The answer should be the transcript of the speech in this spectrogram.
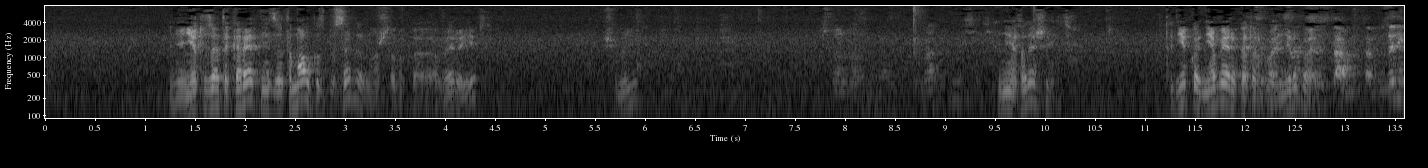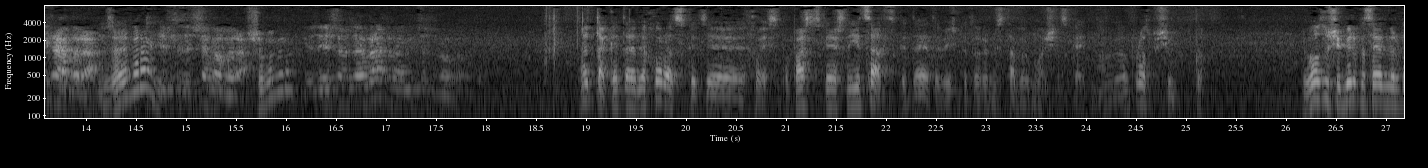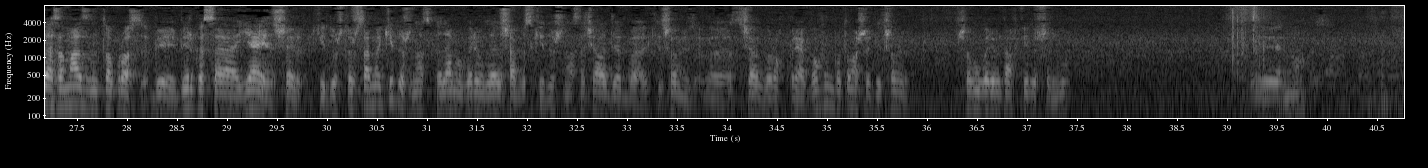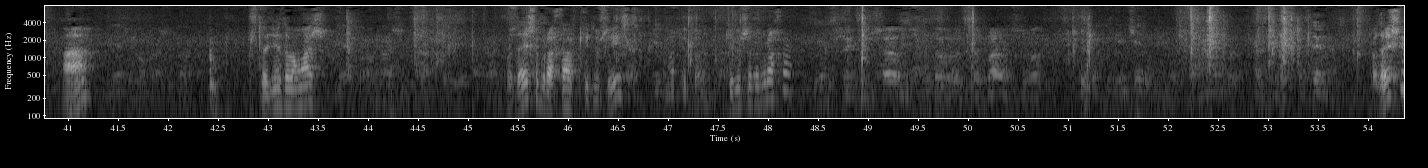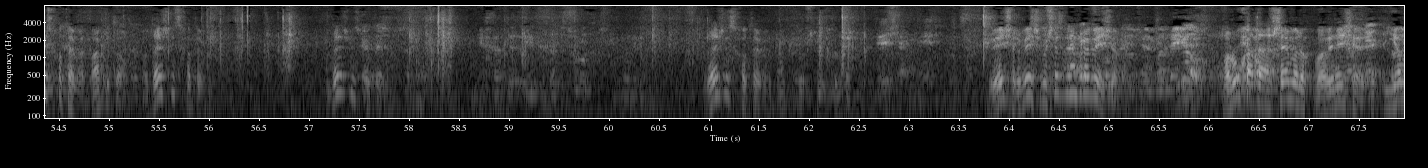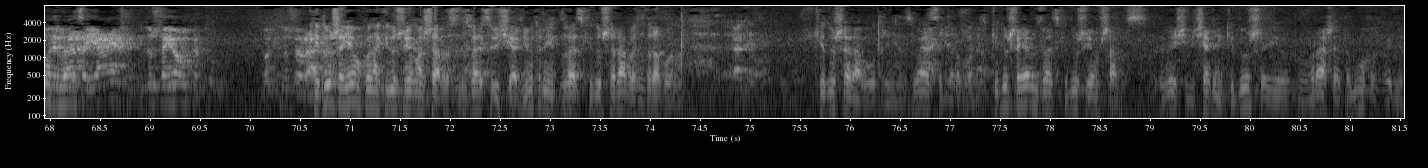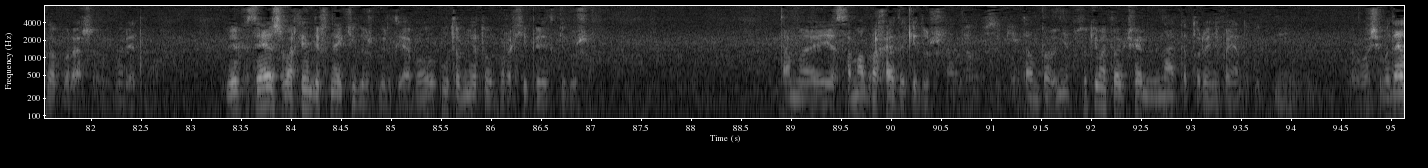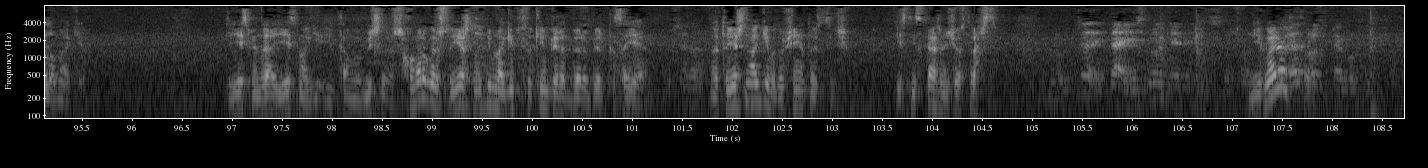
У нее нету за это карет, нет за это малкус, беседа, но чтобы вера есть. Почему нет? Что он должен был? Нет, подожди. Это не, не Авера, который руководит, не руководит. За не Авера. За Авера. За Шеба Авера. Шеба Авера. Ну, это так, это Лехора, так сказать, э, хвейс. Попасть, конечно, яйца, так сказать, да, это вещь, которую места бы мощь, сказать. Но вопрос, почему? В любом случае, Биркаса Яйн Биркаса Мазан, это вопрос. Биркаса Яйн Шель Кидуш, то же самое Кидуш. У нас, когда мы говорим Лейл Шабас Кидуш, у нас сначала идет э, Кидшон, э, сначала Барух Прягов, потом Ашер Кидшон, что мы говорим там в Кидуше, ну, и, ну, а? Что нет мамаш? Вот дальше браха в кидуше есть? А потом. Кидуш это браха? Вот дальше есть хотемет, а потом. Вот дальше есть хотемет. Вот дальше есть хотемет. Дальше а есть хотемет. Вечер, вечер. Мы сейчас говорим про вечер. Баруха та Ашем во вечер. Йом называется Кидуша Йом, куда Кидуша Йом Ашабас. Это называется вечерний. Утренний называется Кидуша Раба, это драбона. Кидуша Раба утренний называется, А, а, Дарабон. Кидуша Ем называется Кидуша Ем Шабас. Это вещи вечерняя кидуша, и в Раше это муха, не только в Раше, в море это муха. Века стояли Шамархин Лифней Кидуш, говорит я. Утром нету брахи перед кидушем. Там э, сама браха это кидуш. Там. Там нет, псуким это вообще имена, которые непонятно. м, Вообще, вода и ломаки. Есть минга, есть маги. И там Шхонар говорит, что ешь ногим лагиб псуким перед бер, беркасая. Все равно. Но это ешь ногим, это вообще не относится к ничему. Если не скажешь, ничего страшного. Да, есть многие. Не говорят?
